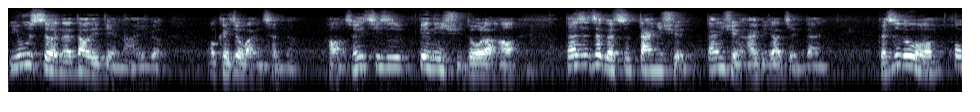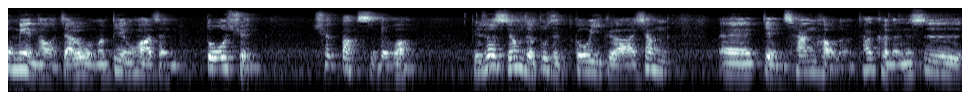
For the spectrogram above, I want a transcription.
user 呢到底点哪一个，OK 就完成了。好，所以其实便利许多了哈。但是这个是单选，单选还比较简单。可是如果后面哈，假如我们变化成多选 checkbox 的话，比如说使用者不止勾一个啊，像呃，点餐好了，它可能是，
